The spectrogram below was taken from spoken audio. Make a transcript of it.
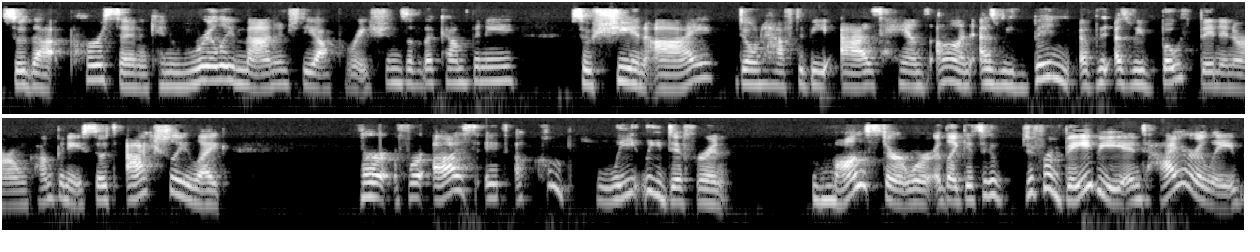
So that person can really manage the operations of the company. So she and I don't have to be as hands on as we've been, as we've both been in our own companies. So it's actually like, for for us, it's a completely different monster we're like it's a different baby entirely.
